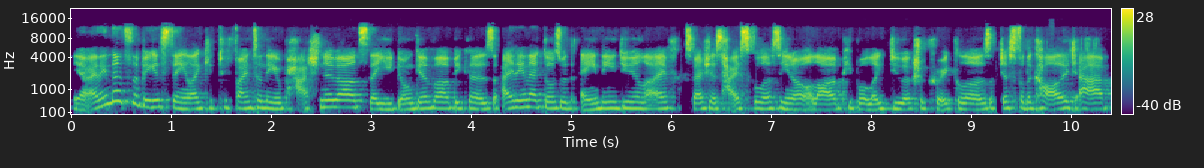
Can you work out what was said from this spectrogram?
Yeah, I think that's the biggest thing, like to find something you're passionate about so that you don't give up because I think that goes with anything you do in life, especially as high schoolers, you know, a lot of people like do extracurriculars just for the college app,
